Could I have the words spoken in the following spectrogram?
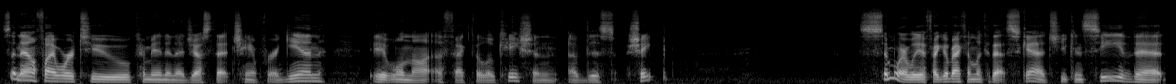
So now if I were to come in and adjust that chamfer again, it will not affect the location of this shape. Similarly, if I go back and look at that sketch, you can see that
